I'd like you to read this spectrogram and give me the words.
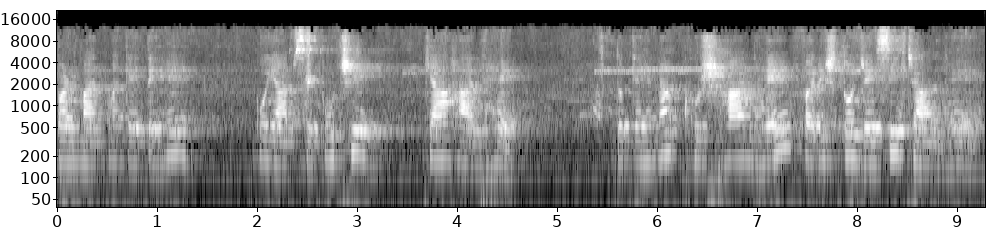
परमात्मा कहते हैं, कोई आपसे पूछे, क्या हाल है? तो कहना, खुशहाल है, फरिश्तों जैसी चाल है।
